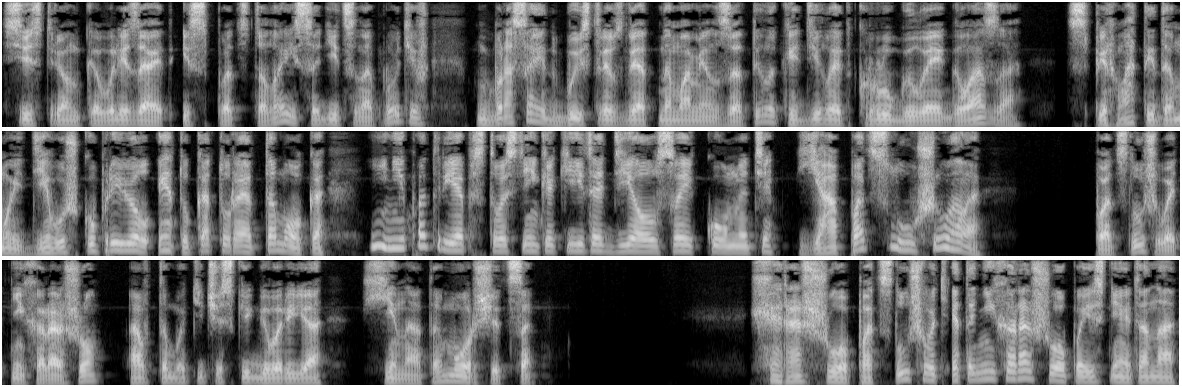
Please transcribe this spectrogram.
Сестренка вылезает из-под стола и садится напротив, бросает быстрый взгляд на мамин затылок и делает круглые глаза. «Сперва ты домой девушку привел, эту, которая Томока, и непотребства с ней какие-то делал в своей комнате. Я подслушивала». «Подслушивать нехорошо», — автоматически говорю я. Хината морщится. «Хорошо, подслушивать это нехорошо», — поясняет она.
